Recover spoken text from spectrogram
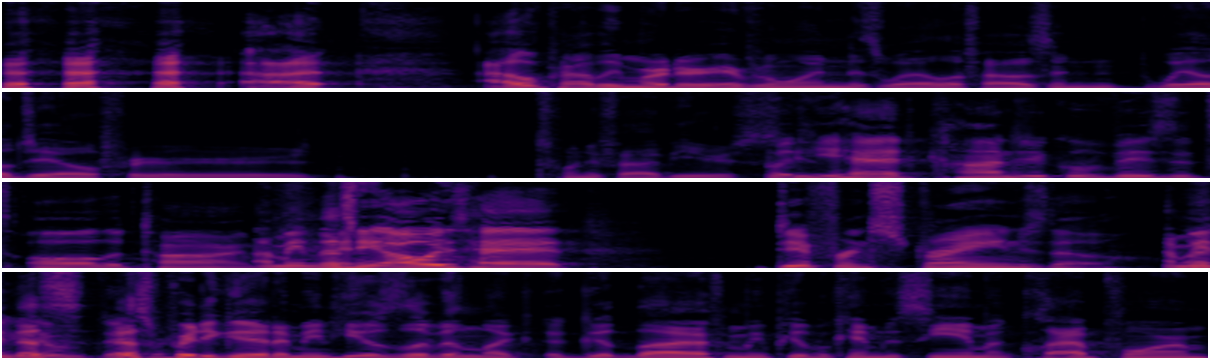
ever. I I would probably murder everyone as well if I was in whale jail for twenty five years. But he had conjugal visits all the time. I mean, and he always had different strains though. I mean, Like, that's that's pretty good. I mean, he was living like a good life. I mean, people came to see him and clap for him.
